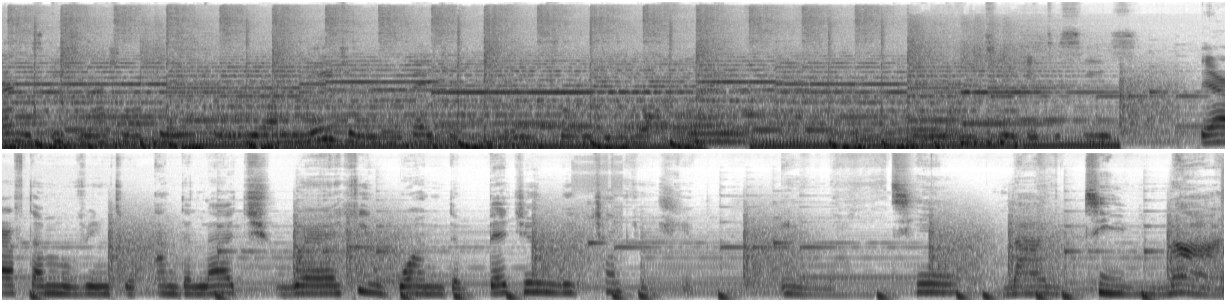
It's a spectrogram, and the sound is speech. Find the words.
International in Belgium joined the in 1986. Thereafter moving to Anderlecht where he won the Belgian League Championship in 1999.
